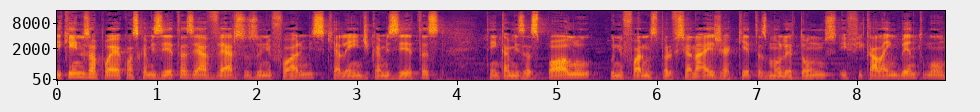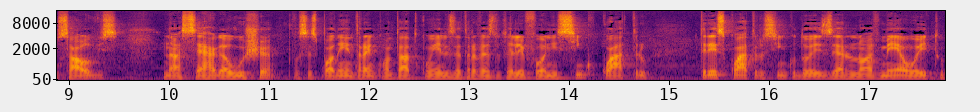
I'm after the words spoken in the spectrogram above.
E quem nos apoia com as camisetas é a Versus Uniformes, que além de camisetas, tem camisas polo, uniformes profissionais, jaquetas, moletons e fica lá em Bento Gonçalves, na Serra Gaúcha. Vocês podem entrar em contato com eles através do telefone 54 34520968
